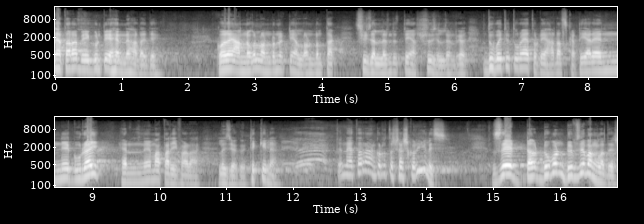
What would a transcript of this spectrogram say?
নেতারা বেগুন টিয়া হেন্নে হাঁটাই দেয়। করে আন্নগর লন্ডনের টিয়া, লন্ডন থাক, সুইজারল্যান্ডের টিয়া, সুইজারল্যান্ড দুবাইতে তোরা এত টিয়া হাডাস কাটে আর এনে গুড়াই হেন্নে মাতারি ফাড়া লই যাবে ঠিক কিনা? তো নেতারা আঙ্কর তো শেষ করিয়ে এলিস যে ডুবন ডুবছে বাংলাদেশ,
